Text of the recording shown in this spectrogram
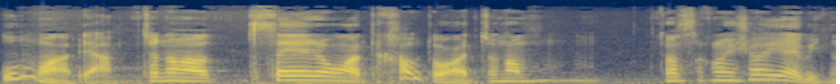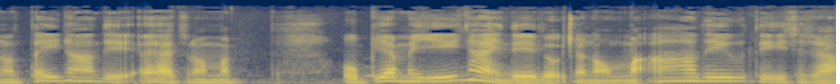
ဘူးဥပမာဗျာကျွန်တော်ဆဲတော့တစ်ခေါက်တော့ကျွန်တော်ကျွန်တော် screenshot ရိုက်ပြီးကျွန်တော်တိတ်နာသေးအဲ့ဒါကျွန်တော်မဟိုပြန်မရေးနိုင်သေးလို့ကျွန်တော်မအားသေးဘူးတေးချာချာ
